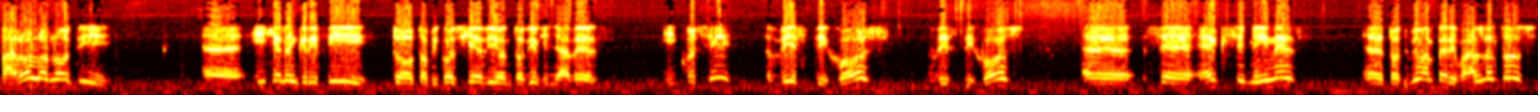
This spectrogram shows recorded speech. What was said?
Παρόλο ότι ε, είχε εγκριθεί το τοπικό σχέδιο το 2020, δυστυχώς, δυστυχώς ε, σε έξι μήνες ε, το Τμήμα Περιβάλλοντος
